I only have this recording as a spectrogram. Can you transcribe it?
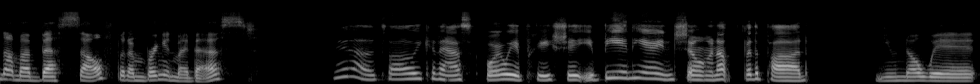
Not my best self, but I'm bringing my best. Yeah, that's all we can ask for. We appreciate you being here and showing up for the pod. You know it.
